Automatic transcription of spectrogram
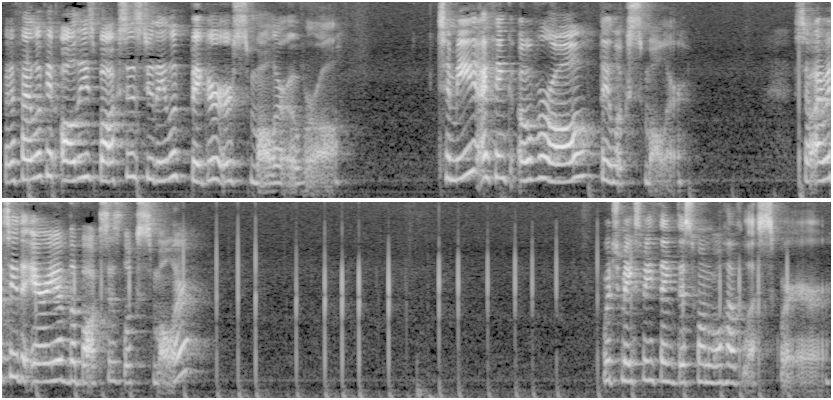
But if I look at all these boxes, do they look bigger or smaller overall? To me, I think overall they look smaller. So I would say the area of the boxes looks smaller. Which makes me think this one will have less square error.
